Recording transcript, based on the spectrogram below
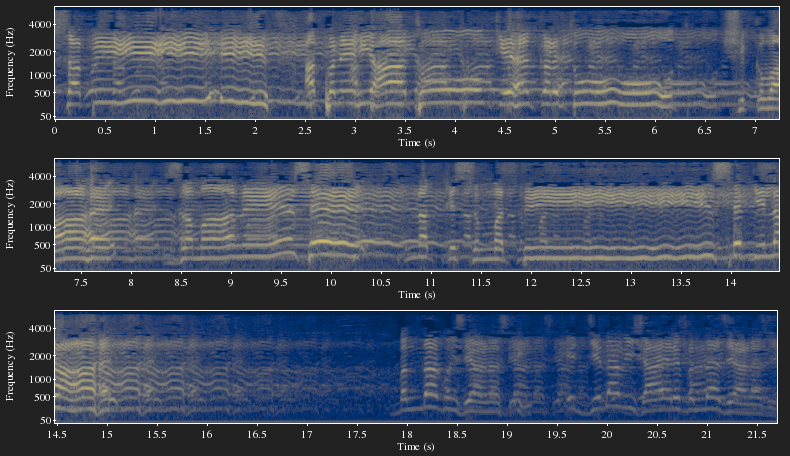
سبھی اپنے ہی ہاتھوں کے کر شکوا ہے زمانے سے نہ قسمتی سے گلا ہے۔ بندہ کوئی سیاح سی۔ جہاں بھی شاعر بندہ سیاح سی۔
